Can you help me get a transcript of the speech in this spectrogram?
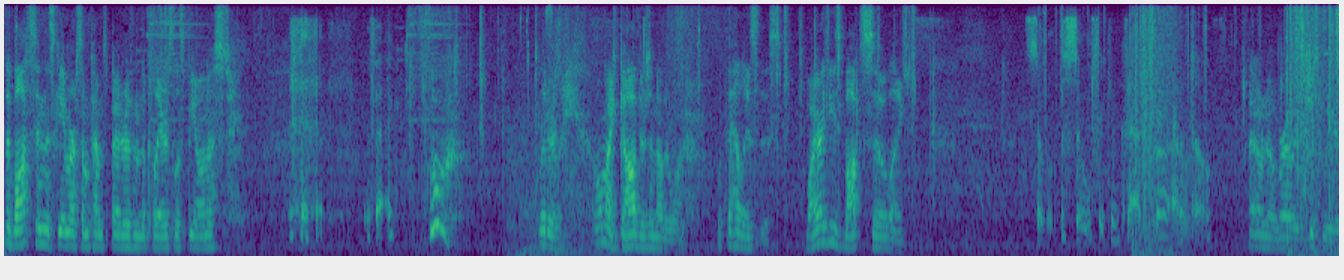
The bots in this game are sometimes better than the players. Let's be honest. In fact, Whew. Literally. Oh my god, there's another one. What the hell is this? Why are these bots so like? So so freaking crash, bro. I don't know. I don't know, bro. It's just weird.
